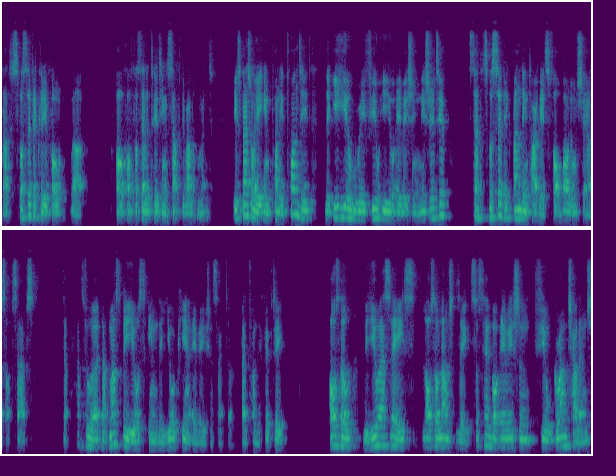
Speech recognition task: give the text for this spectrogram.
that specifically for, for, for facilitating SAF-development. Especially in 2020, the EU Refuel EU Aviation Initiative set specific binding targets for volume shares of SAFs that, has to, uh, that must be used in the European aviation sector by 2050. Also, the USA also launched the Sustainable Aviation Fuel Grand Challenge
